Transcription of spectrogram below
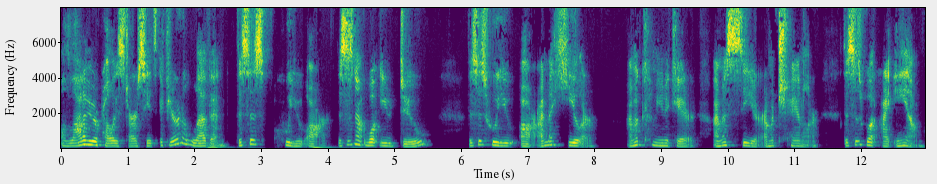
A lot of you are probably star seeds. If you're an 11, this is who you are. This is not what you do. This is who you are. I'm a healer. I'm a communicator. I'm a seer. I'm a channeler. This is what I am.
